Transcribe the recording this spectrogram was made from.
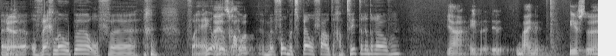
Ja. Of weglopen, of... of heel, dat heel, vol met spelfouten gaan twitteren erover. Ja, ik- mijn eerste,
